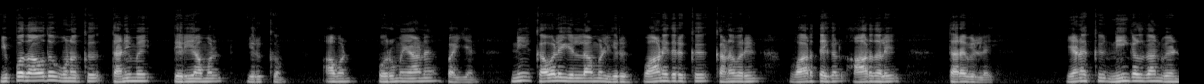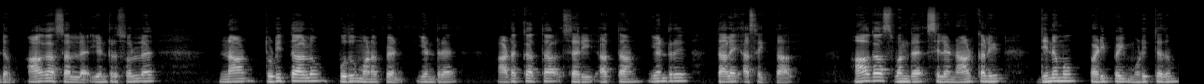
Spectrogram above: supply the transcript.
இப்போதாவது உனக்கு தனிமை தெரியாமல் இருக்கும். அவன் பொறுமையான பையன். நீ கவலை இல்லாமல் இரு. வானிதருக்கு கணவரின் வார்த்தைகள் ஆறுதலை தரவில்லை. எனக்கு நீங்கள்தான் வேண்டும். ஆகாஷ் அல்ல என்று சொல்ல நான் துடித்தாலும் புது மணப்பெண் என்ற அடக்கத்தால் சரி அத்தான் என்று தலை அசைத்தாள். ஆகாஷ் வந்த சில நாட்களில் தினமும் படிப்பை முடித்ததும்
